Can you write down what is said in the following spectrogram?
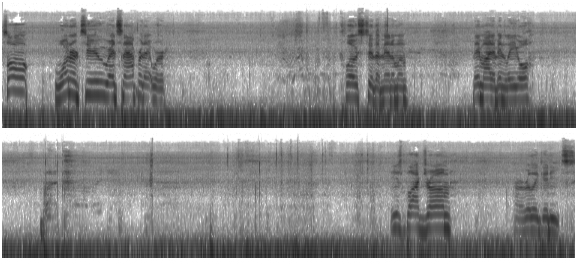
Saw one or two red snapper that were close to the minimum. They might have been legal, but these black drum are really good eats.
